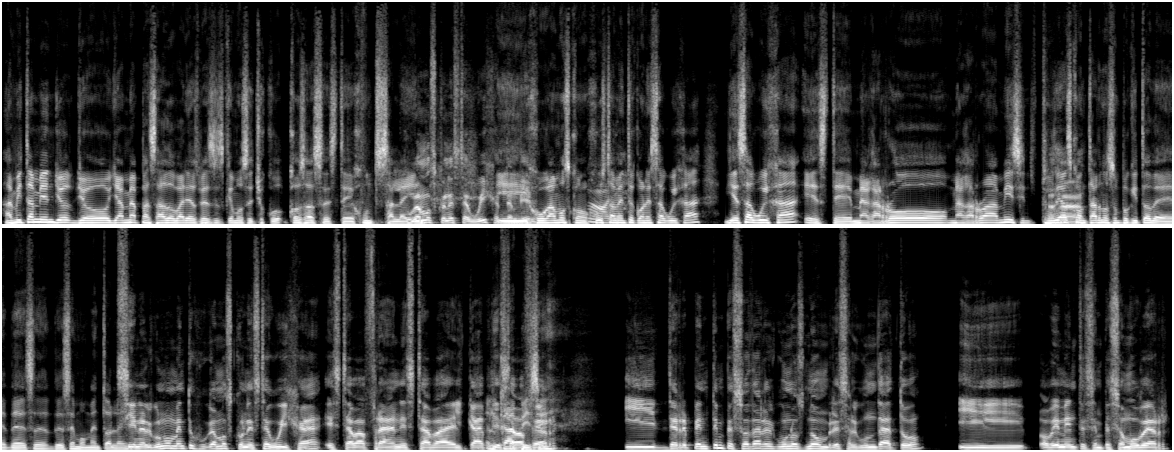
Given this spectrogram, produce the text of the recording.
A mí también, yo, yo ya me ha pasado varias veces que hemos hecho co- cosas este, juntos a la Jugamos con esta Ouija y también. jugamos con No, justamente con esa ouija y esa ouija este me agarró me agarró a mí si pudieras Ajá. contarnos un poquito de, de ese, de ese momento Alain? Si en algún momento jugamos con esta Ouija, estaba Fran, estaba el Capi, El estaba Capi, Fer, sí. Y de repente empezó a dar algunos nombres, algún dato, y obviamente se empezó a mover,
